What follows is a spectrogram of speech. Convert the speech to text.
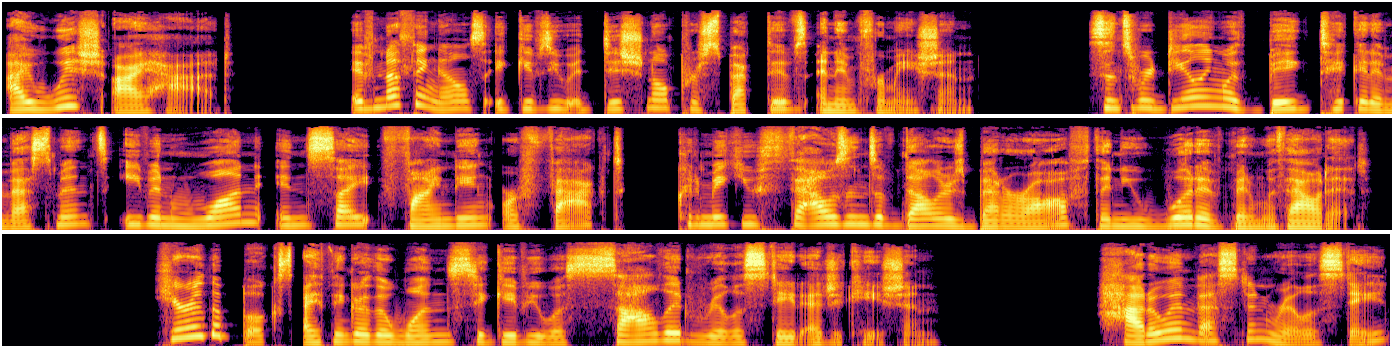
I wish I had. If nothing else, it gives you additional perspectives and information. Since we're dealing with big ticket investments, even one insight, finding, or fact could make you thousands of dollars better off than you would have been without it. Here are the books I think are the ones to give you a solid real estate education How to Invest in Real Estate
